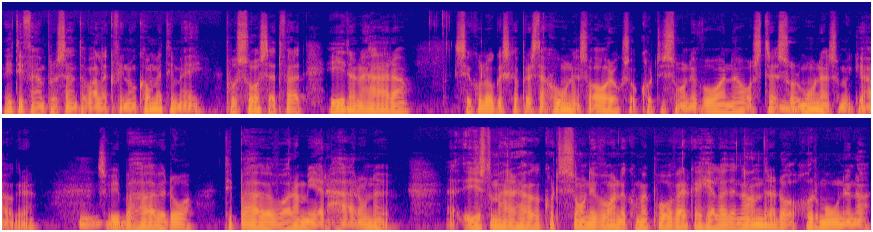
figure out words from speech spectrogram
95 procent av alla kvinnor kommer till mig. På så sätt för att i den här eh, psykologiska prestationen så har också kortisonnivåerna och stresshormoner så mycket högre. Så vi behöver då tippa över, vara mer här och nu. Eh, Just de här höga kortisonnivåerna kommer påverka hela den andra då, hormonerna.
